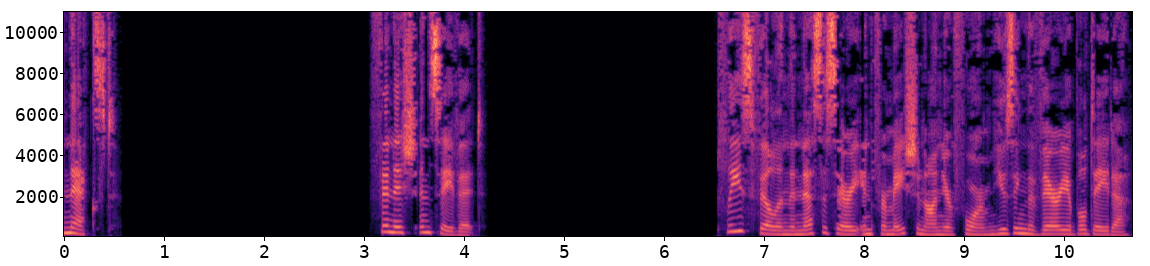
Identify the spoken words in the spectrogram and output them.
Next. Finish and save it. Please fill in the necessary information on your form using the variable data.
